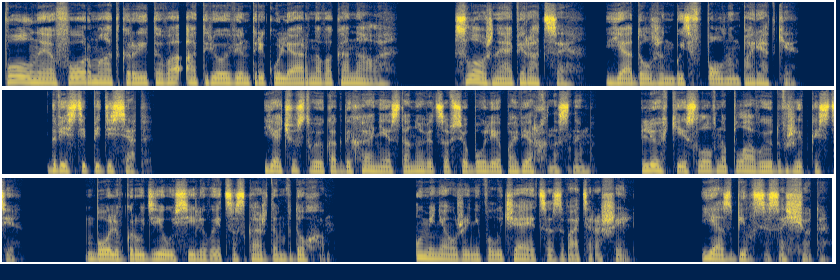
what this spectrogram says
Полная форма открытого атриовентрикулярного канала. Сложная операция. Я должен быть в полном порядке. 250. Я чувствую, как дыхание становится все более поверхностным. Легкие словно плавают в жидкости. Боль в груди усиливается с каждым вдохом. У меня уже не получается звать Рошель. Я сбился со счета.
